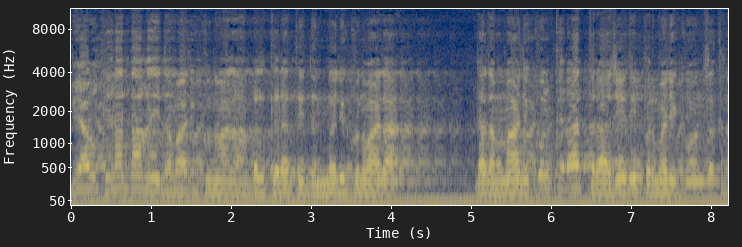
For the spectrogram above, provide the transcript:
بیا یو قرات داغه دی د مالکون والا بل قرات دی د ملکون والا دا د مالکون قرات راجع دی پر ملکون ځکه د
